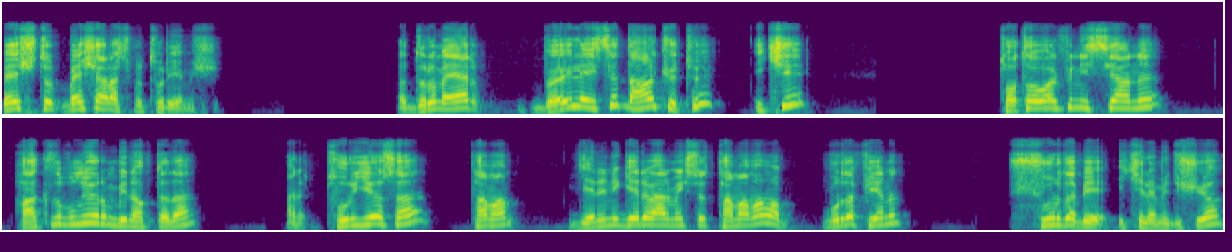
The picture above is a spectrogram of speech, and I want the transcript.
5 tur 5 araç mı tur yemiş? Ya durum eğer böyleyse daha kötü. İki Toto Wolff'ün isyanı haklı buluyorum bir noktada. Hani tur yiyorsa tamam yerini geri vermek istiyor tamam ama burada FIA'nın şurada bir ikilemi düşüyor.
